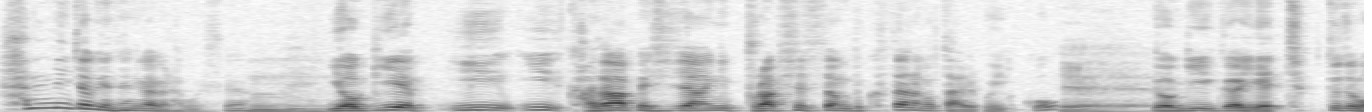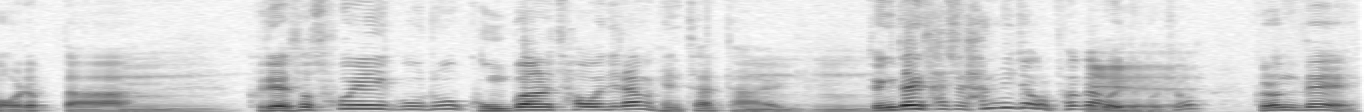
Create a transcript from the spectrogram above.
합리적인 생각을 하고 있어요. 음, 여기에 이, 이 가상화폐 시장이 불확실성도 크다는 것도 알고 있고 예. 여기가 예측도 좀 어렵다. 음, 그래서 소액으로 공부하는 차원이라면 괜찮다. 음, 음. 굉장히 사실 합리적으로 평가하고 예. 있는 거죠. 그런데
